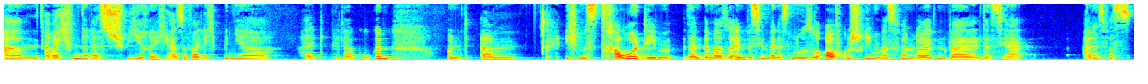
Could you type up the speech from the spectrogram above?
Ähm, aber ich finde das schwierig, also weil ich bin ja halt Pädagogin und ähm, ich misstraue dem dann immer so ein bisschen, wenn es nur so aufgeschrieben ist von Leuten, weil das ja alles, was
